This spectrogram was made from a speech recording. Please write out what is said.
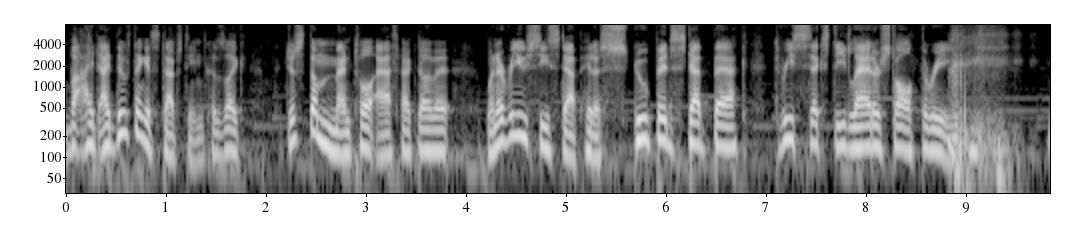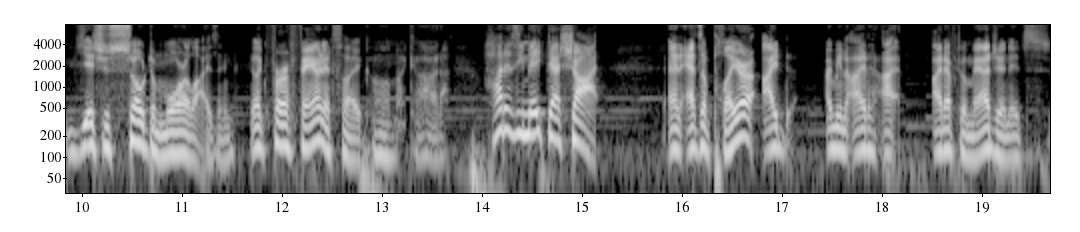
but I, I do think it's Steph's team because like just the mental aspect of it. Whenever you see Steph hit a stupid step back 360 ladder stall three, it's just so demoralizing. Like for a fan, it's like, oh my god, how does he make that shot? And as a player, I'd, I mean, I'd, I, I'd have to imagine it's,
